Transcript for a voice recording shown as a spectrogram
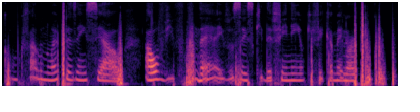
como que fala, não é presencial, ao vivo, né? Aí vocês que definem o que fica melhor para o grupo.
